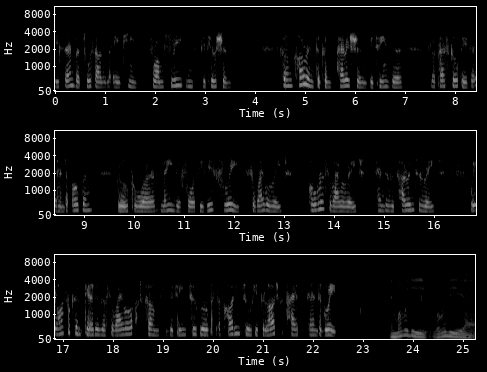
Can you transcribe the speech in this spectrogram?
December 2018 from three institutions. Concurrent comparison between the laparoscopic and open group were made for disease-free survival rate, overall survival rate, and recurrent rate. We also compared the survival outcomes between two groups according to histological type and grade. And what were the what were the uh,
